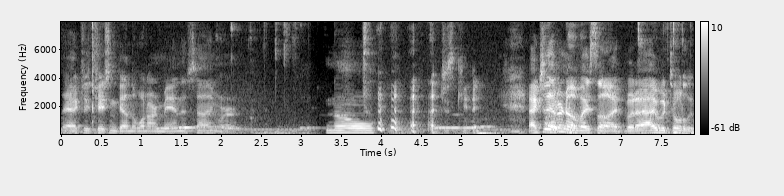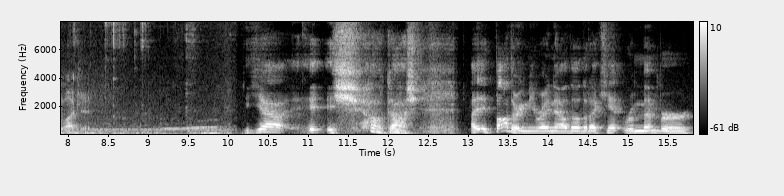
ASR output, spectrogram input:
They actually chasing down the one-armed man this time, or No. I'm just kidding. Actually, I don't know if I saw it, but I would totally watch it. yeah. It, it, oh gosh, I, it's bothering me right now though that I can't remember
